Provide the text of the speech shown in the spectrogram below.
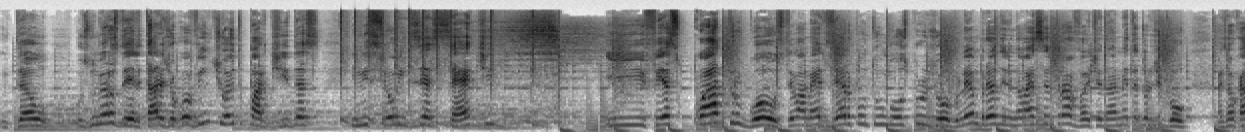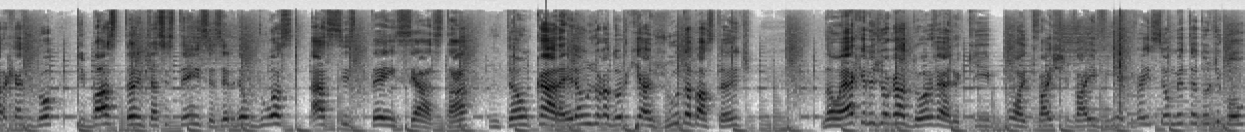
Então, os números dele, tá? Ele jogou 28 partidas, iniciou em 17 e fez 4 gols, tem uma média de 0.1 gols por jogo. Lembrando, ele não é centroavante, ele não é metedor de gol, mas é um cara que ajudou e bastante assistências. Ele deu duas assistências, tá? Então, cara, ele é um jogador que ajuda bastante. Não é aquele jogador, velho, que, pô, a gente vai, vai vir aqui, vai ser um metedor de gol.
